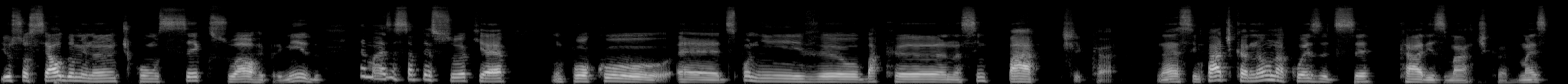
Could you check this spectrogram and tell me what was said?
E o social dominante com o sexual reprimido é mais essa pessoa que é um pouco é, disponível, bacana, simpática, né? Simpática não na coisa de ser carismática, mas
